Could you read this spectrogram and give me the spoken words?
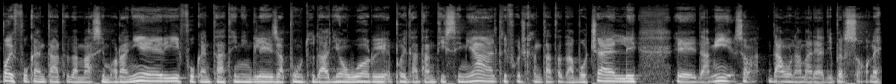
poi fu cantata da Massimo Ranieri, fu cantata in inglese appunto da Dion Warwick e poi da tantissimi altri, fu cantata da Bocelli e da me, insomma da una marea di persone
